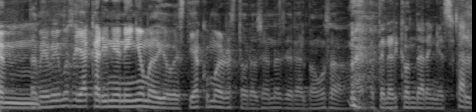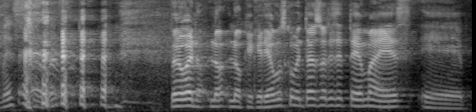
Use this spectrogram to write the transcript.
Em, También vimos allá a Karina Niño medio vestida como de Restauración Nacional. Vamos a, a tener que ahondar en eso. Tal vez. tal vez. Pero bueno, lo, lo que queríamos comentar sobre ese tema es... eh,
